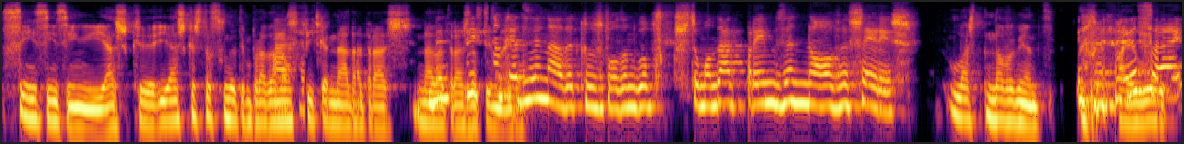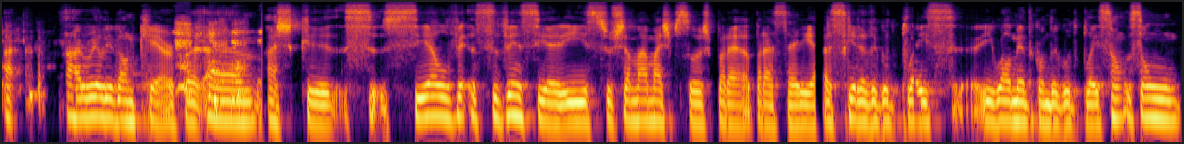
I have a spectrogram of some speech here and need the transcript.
Sim, sim, sim. E acho que, e acho que esta segunda temporada não fica nada atrás, nada Mas atrás da isso primeira. não quer dizer nada, que os Golden Globes costumam dar prémios a novas séries. Lá, novamente, eu really, sei. I, I, really don't care. But, um, acho que se, se ele se vencer e isso chamar mais pessoas para, para a série, a seguir a The Good Place, igualmente com The Good Place, são, são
